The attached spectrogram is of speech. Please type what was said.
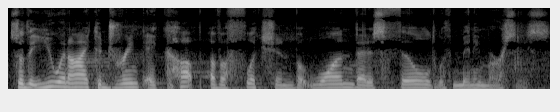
so that you and I could drink a cup of affliction, but one that is filled with many mercies.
